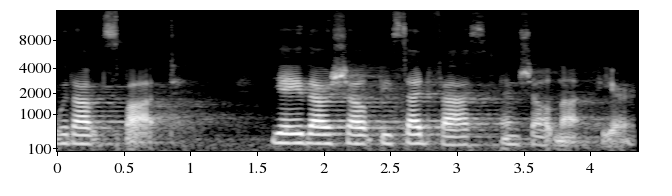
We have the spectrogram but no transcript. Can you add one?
without spot. Yea, thou shalt be steadfast and shalt not fear.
